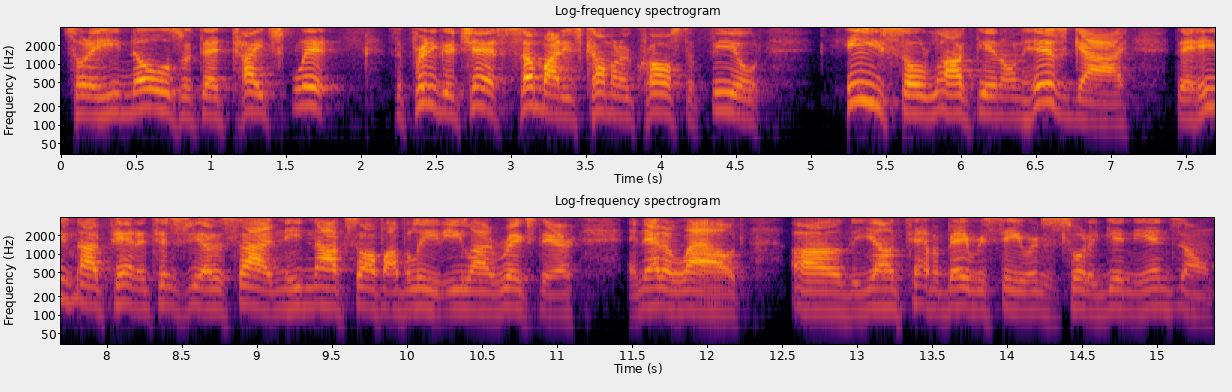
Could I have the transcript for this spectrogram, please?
so that he knows with that tight split, it's a pretty good chance somebody's coming across the field. He's so locked in on his guy that he's not paying attention to the other side, and he knocks off, I believe, Eli Ricks there, and that allowed uh, the young Tampa Bay receiver to sort of get in the end zone.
